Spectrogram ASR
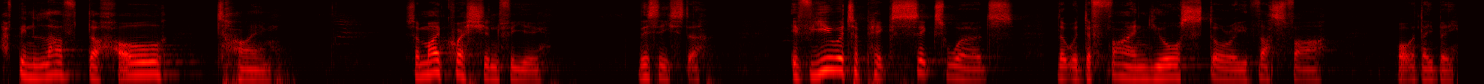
I've been loved the whole time. So, my question for you this Easter if you were to pick six words that would define your story thus far, what would they be?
